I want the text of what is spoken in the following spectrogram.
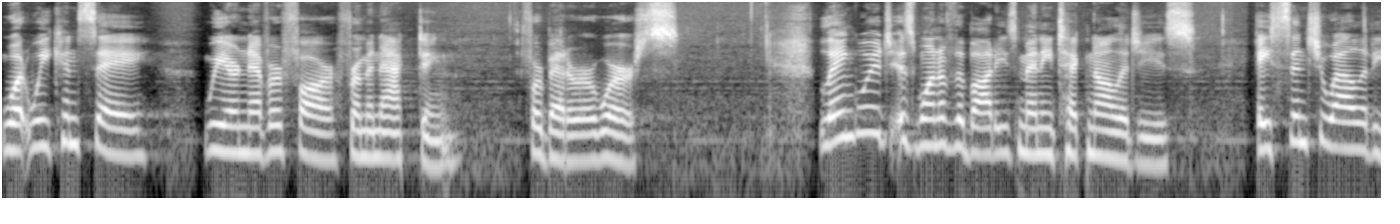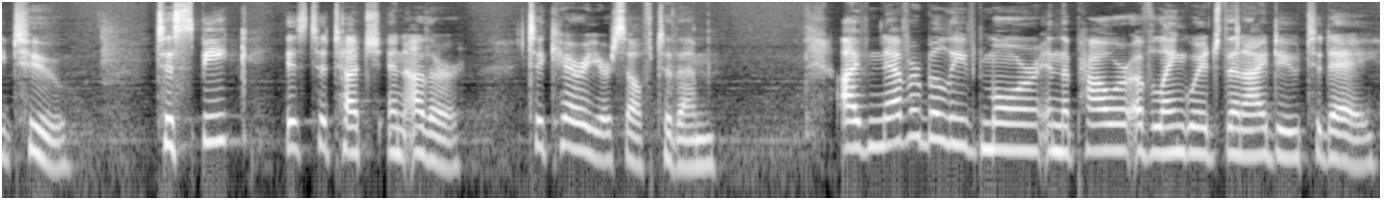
What we can say, we are never far from enacting for better or worse. Language is one of the body's many technologies, a sensuality too. To speak is to touch an other, to carry yourself to them. I've never believed more in the power of language than I do today,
